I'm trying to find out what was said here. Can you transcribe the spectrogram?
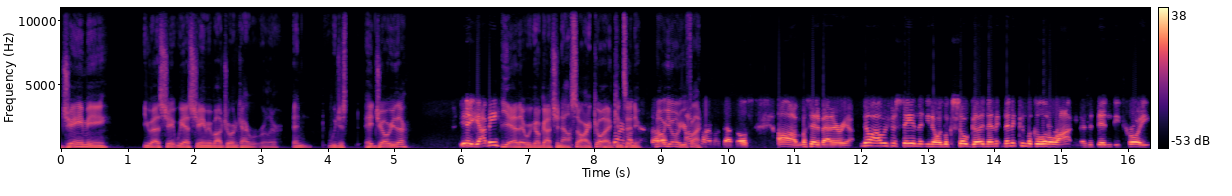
Jamie, you asked we asked Jamie about Jordan Kyrou earlier, and we just, hey Joe, are you there? Yeah, you got me. Yeah, there we go. Got you now. Sorry. Go ahead. Sorry Continue. that, no, yo, you're I'm fine. Sorry about that, fellas. Um, must have hit a bad area. No, I was just saying that you know it looks so good, then it, then it can look a little rotten as it did in Detroit,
